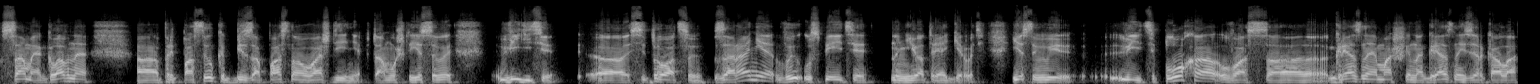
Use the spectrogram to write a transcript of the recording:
самая главная э, предпосылка безопасного вождения. Потому что если вы видите э, ситуацию заранее, вы успеете на нее отреагировать. Если вы видите плохо, у вас э, грязная машина, грязные зеркала,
